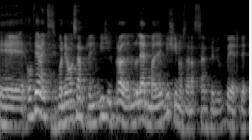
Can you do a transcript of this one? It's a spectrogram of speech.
e ovviamente se poniamo sempre il, il prato, l'erba del vicino sarà sempre più verde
